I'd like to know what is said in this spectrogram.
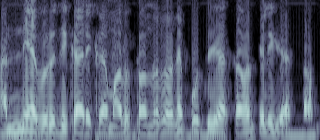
అన్ని అభివృద్ధి కార్యక్రమాలు తొందరలోనే పూర్తి చేస్తామని తెలియజేస్తాము.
